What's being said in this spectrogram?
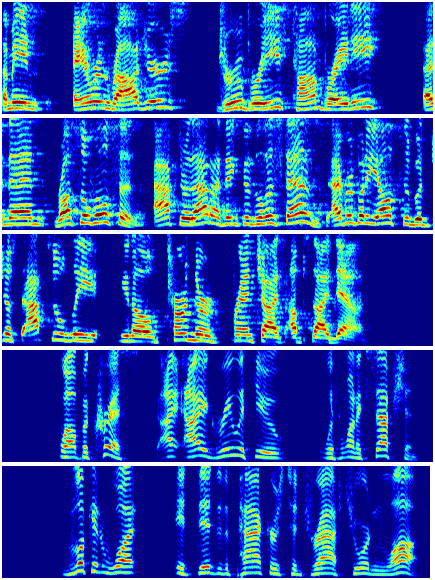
I mean, Aaron Rodgers, Drew Brees, Tom Brady, and then Russell Wilson. After that, I think the list ends. Everybody else would just absolutely, you know, turn their franchise upside down. Well, but Chris, I, I agree with you with one exception. Look at what it did to the Packers to draft Jordan Love.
